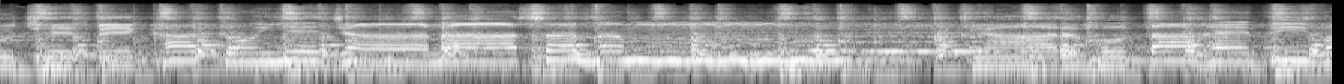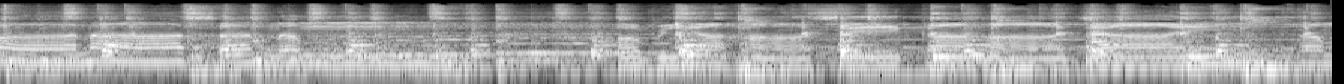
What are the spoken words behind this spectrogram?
तुझे देखा तो ये जाना सनम। प्यार होता है दीवाना सनम। अब यहाँ से कहाँ जाए हम?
